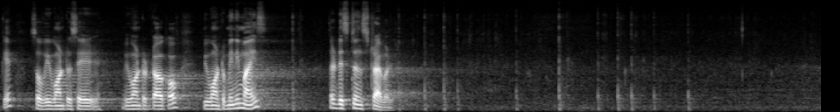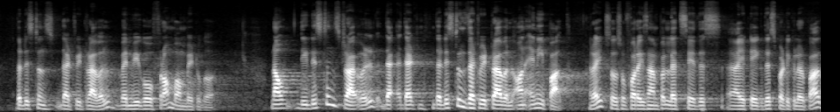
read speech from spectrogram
Okay. So, we want to say we want to talk of we want to minimize the distance travelled. the distance that we travel when we go from Bombay to Goa. Now the distance travelled that, that the distance that we travel on any path right. So, so for example let us say this I take this particular path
